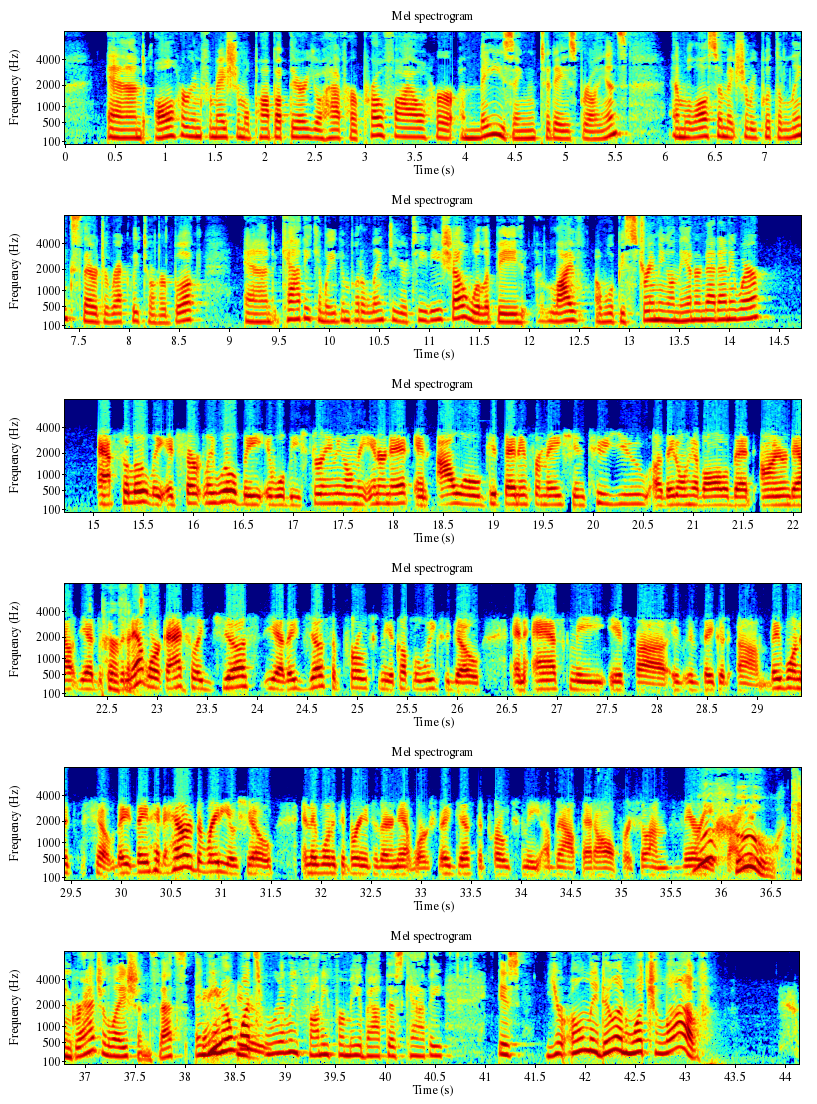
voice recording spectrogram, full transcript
and all her information will pop up there. You'll have her profile, her amazing Today's Brilliance and we'll also make sure we put the links there directly to her book. And Cathy, can we even put a link to your TV show? Will it be live? Will it be streaming on the internet anywhere? Absolutely, it certainly will be. It will be streaming on the internet, and I will get that information to you. Uh, they don't have all of that ironed out yet because Perfect. the network actually just yeah they just approached me a couple of weeks ago and asked me if uh, if, if they could um, they wanted to show they they had heard the radio show and they wanted to bring it to their networks. They just approached me about that offer, so I'm very Woo-hoo. excited. Congratulations! That's and Thank you know you. what's really funny for me about this, Cathy, is you're only doing what you love.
